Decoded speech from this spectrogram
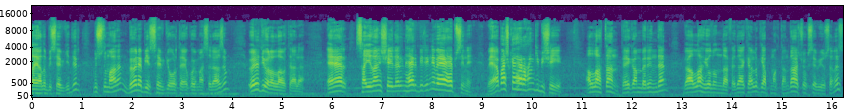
dayalı bir sevgidir. Müslümanın böyle bir sevgi ortaya koyması lazım. Öyle diyor Allahu Teala. Eğer sayılan şeylerin her birini veya hepsini veya başka herhangi bir şeyi Allah'tan, peygamberinden ve Allah yolunda fedakarlık yapmaktan daha çok seviyorsanız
